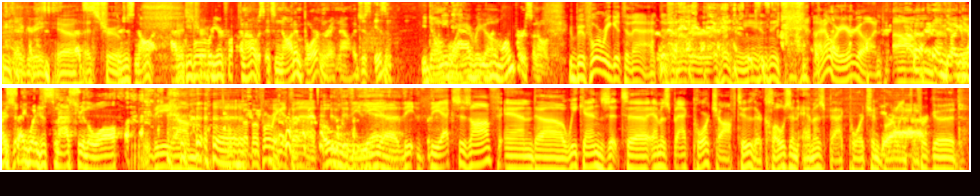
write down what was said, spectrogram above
I agree. Yeah, that's, true. They're just not. Having That's people true. over to your fucking house, it's not important right now. It just isn't. You don't Oh, need boy, to here have we go. even one person over. Before we get to that, there's another. I know where you're going. Um, there- fucking my there's segue just smashed through the wall. the um, but before we get to that, Oh, the, the, yeah. uh, the the X is off, and uh, weekends at uh, Emma's back porch off too. They're closing Emma's back porch in Burlington. for good.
